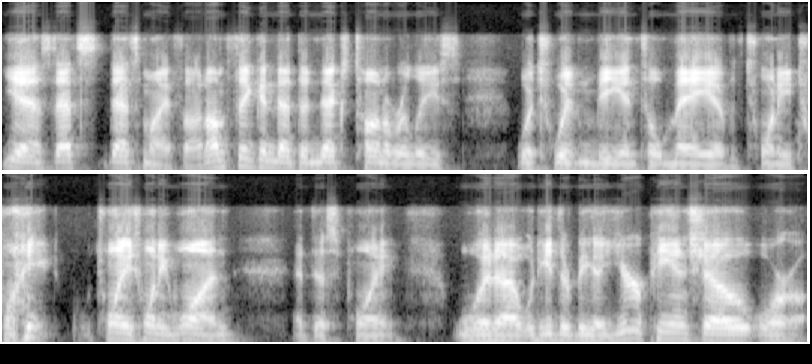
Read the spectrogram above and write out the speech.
Yes, that's that's my thought. I'm thinking that the next tunnel release, which wouldn't be until May of 2020, 2021 at this point, would uh, would either be a European show or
